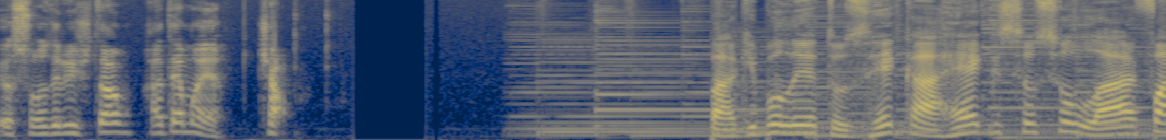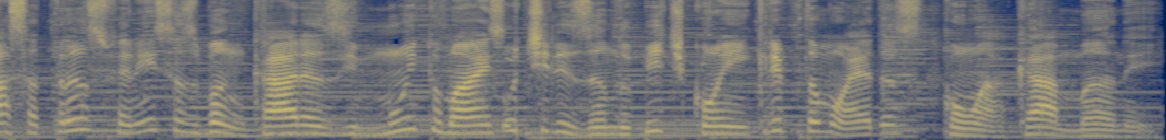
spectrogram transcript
Eu sou o Rodrigo Digital, até amanhã. Tchau! Pague boletos, recarregue seu celular, faça transferências bancárias e muito mais utilizando Bitcoin e criptomoedas com a K-Money.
